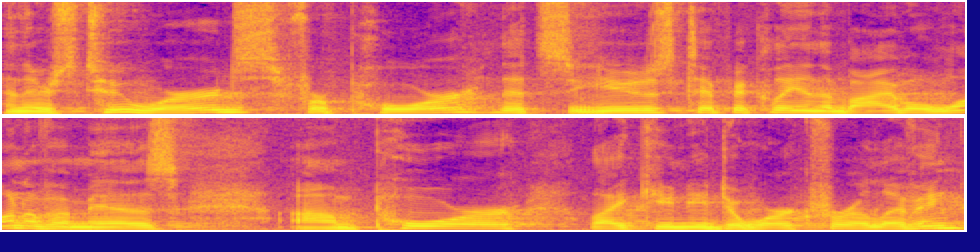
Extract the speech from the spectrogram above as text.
And there's two words for poor that's used typically in the Bible. One of them is um, poor, like you need to work for a living.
